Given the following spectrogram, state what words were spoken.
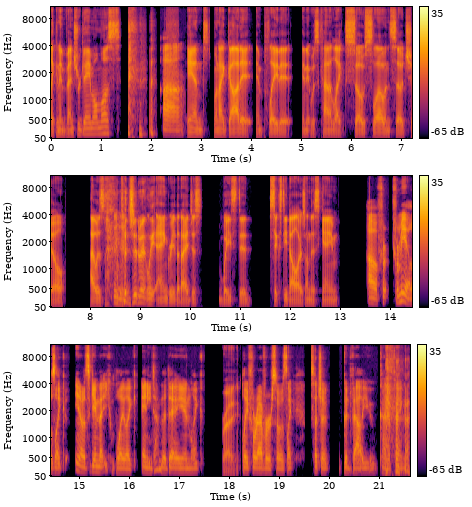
like an adventure game almost. Uh, and when I got it and played it and it was kind of like so slow and so chill, I was Mhm. legitimately angry that I just wasted $60 on this game. oh, for for me, I was like, you know, it's a game that you can play like any time of the day and like Right. play forever. So it's like such a good value kind of thing.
